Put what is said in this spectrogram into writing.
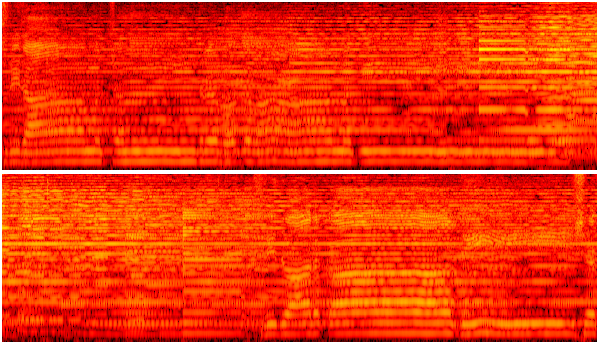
શ્રી રામચંદ્ર ભગવાન કી. શ્રી દ્વારકાધીશ.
